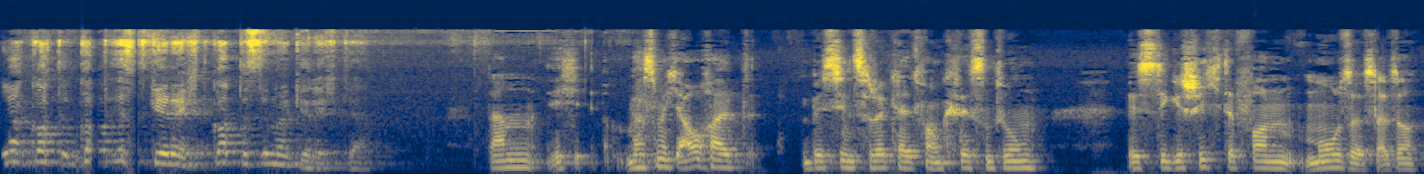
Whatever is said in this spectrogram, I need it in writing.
Ja, Gott, Gott ist gerecht. Gott ist immer gerecht, ja. Dann, ich, was mich auch halt ein bisschen zurückhält vom Christentum, ist die Geschichte von Moses. Also,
